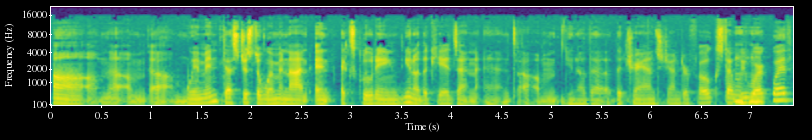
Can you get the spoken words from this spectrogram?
um, um, um, women. That's just the women, not and excluding you know the kids and and um, you know the the transgender folks that we work with.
